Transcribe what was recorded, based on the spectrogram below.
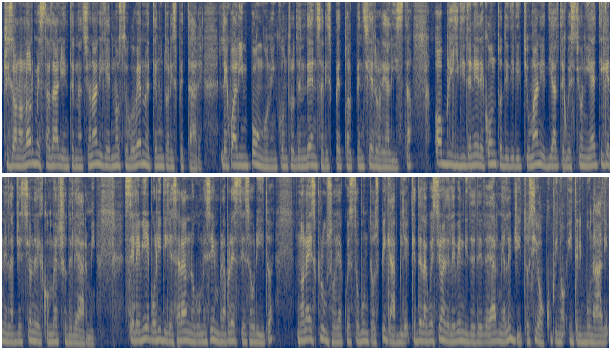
Ci sono norme statali e internazionali che il nostro governo è tenuto a rispettare, le quali impongono in controtendenza rispetto al pensiero realista obblighi di tenere conto dei diritti umani e di altre questioni etiche nella gestione del commercio delle armi. Se le vie politiche saranno, come sembra, presto esaurite, non è escluso e a questo punto auspicabile che della questione delle vendite delle armi all'Egitto si occupino i tribunali.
